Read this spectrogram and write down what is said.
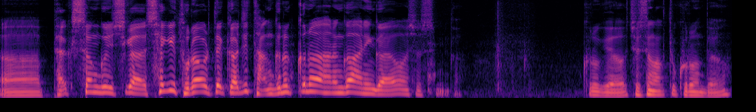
어, 백성근 씨가 색이 돌아올 때까지 당근을 끊어야 하는 거 아닌가요? 하셨습니다. 그러게요. 제 생각도 그런데요.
